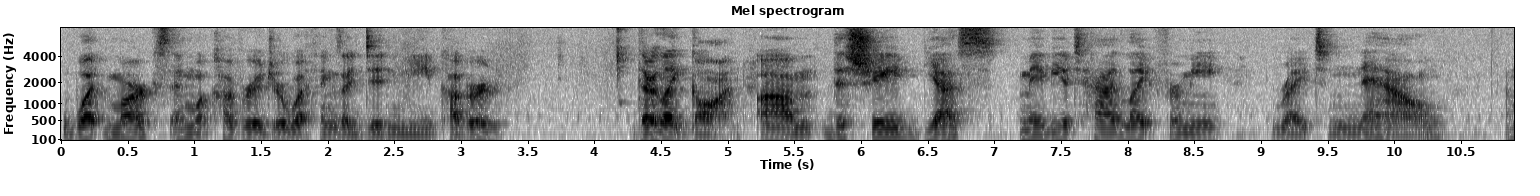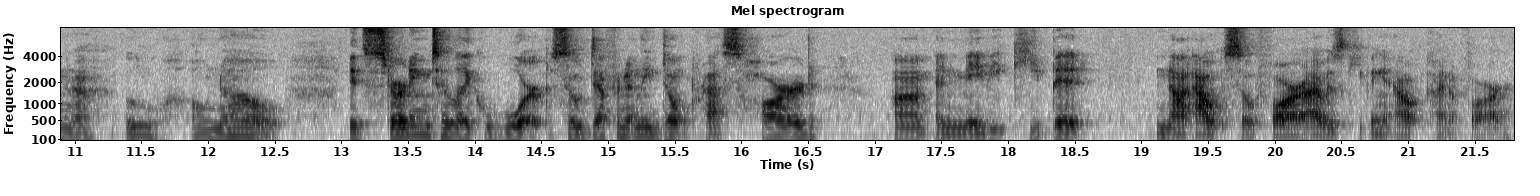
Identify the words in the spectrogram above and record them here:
what marks and what coverage or what things I did need covered, they're like gone. Um, this shade, yes, maybe a tad light for me right now. I'm gonna, ooh, oh no. It's starting to like warp, so definitely don't press hard um, and maybe keep it not out so far. I was keeping it out kind of far.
